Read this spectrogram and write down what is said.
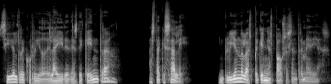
Sigue el recorrido del aire desde que entra hasta que sale, incluyendo las pequeñas pausas entre medias.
